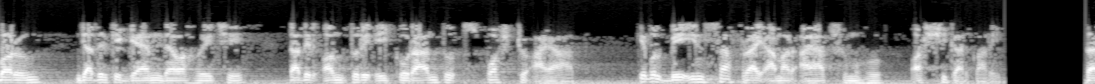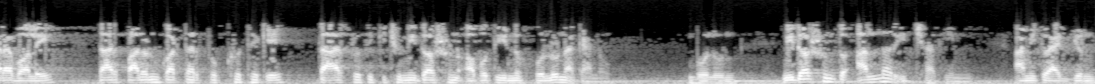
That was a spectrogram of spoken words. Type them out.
বরং যাদেরকে জ্ঞান দেওয়া হয়েছে তাদের অন্তরে এই কোরআন তো স্পষ্ট আয়াত। কেবল বে রায় আমার আয়াতসমূহ অস্বীকার করে। তারা বলে, তার পালনকর্তার পক্ষ থেকে তার প্রতি কিছু নিদর্শন অবতীর্ণ হল না কেন? বলুন, নিদর্শন তো আল্লাহর ইচ্ছাধীন। আমি তো একজন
